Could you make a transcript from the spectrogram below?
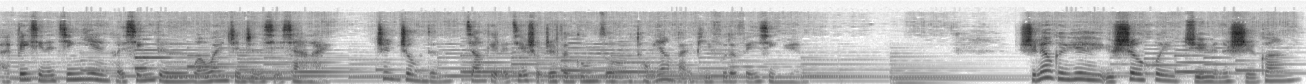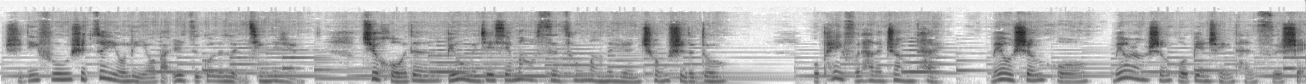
把飞行的经验和心得完完整整地写下来，郑重地交给了接手这份工作同样白皮肤的飞行员。十六个月与社会绝缘的时光，史蒂夫是最有理由把日子过得冷清的人，却活得比我们这些貌似匆忙的人充实得多。我佩服他的状态，没有生活。没有让生活变成一潭死水，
